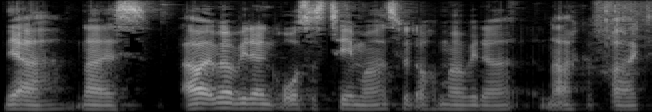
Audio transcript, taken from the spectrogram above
Ja, nice. Aber immer wieder ein großes Thema. Es wird auch immer wieder nachgefragt.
